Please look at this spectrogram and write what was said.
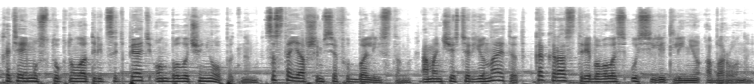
Хотя ему стукнуло 35, он был очень опытным, состоявшимся футболистом, а Манчестер Юнайтед как раз требовалось усилить линию обороны.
